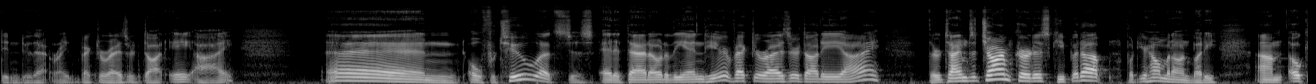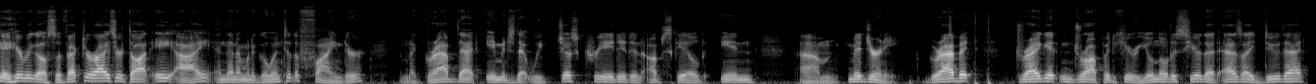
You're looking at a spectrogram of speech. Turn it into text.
didn't do that, right? Vectorizer.ai. And oh for 2. Let's just edit that out of the end here. Vectorizer.ai. Third time's a charm, Curtis. Keep it up. Put your helmet on, buddy. Um, okay, here we go. So vectorizer.ai, and then I'm going to go into the Finder. I'm going to grab that image that we just created and upscaled in um, Midjourney. Grab it, drag it and drop it here. You'll notice here that as I do that,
